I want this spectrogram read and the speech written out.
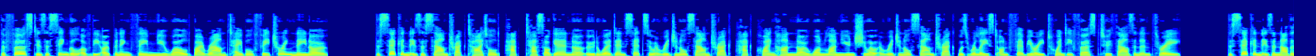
The first is a single of the opening theme New World by Round Table featuring Nino. The second is a soundtrack titled, Hak, Tasoge no Udawa Densetsu Original Soundtrack, Hak, Hwanghan no Wanlun Yunshuo Original Soundtrack was released on February 21, 2003. The second is another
